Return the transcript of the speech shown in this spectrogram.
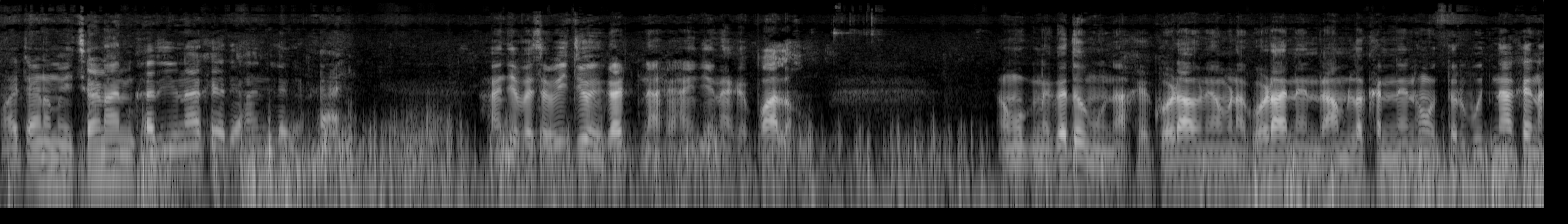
માટાણામાં ચણા ને ખારીયું નાખે, તે હાંજે લગે સાંજે પછી વીજો કાઢી નાખે સાંજે નાખે પાલો. અમુકને ગદમું નાખે. ઘોડાઓને હમણાં ઘોડાને ને રામ લખનને ને તરબૂજ નાખે ને?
